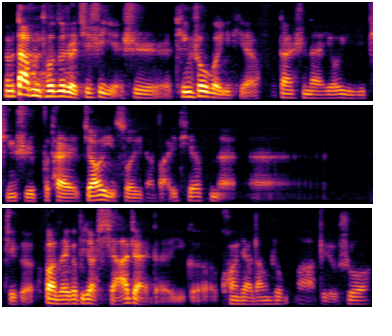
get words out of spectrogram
那么大部分投资者其实也是听说过 ETF，但是呢，由于平时不太交易，所以呢，把 ETF 呢，呃，这个放在一个比较狭窄的一个框架当中啊，比如说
